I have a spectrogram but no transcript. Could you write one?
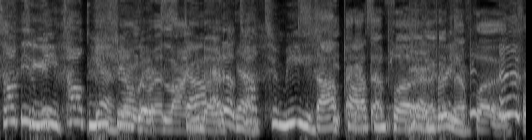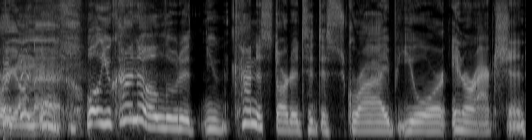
talk to me. Talk to me. Yeah. on the red line. Stop. You know, Yeah. Talk to me. Stop, got pause, that and plug. yeah, I got breathe. that plug for you on that. Well, you kind of alluded, you kind of started to describe your interaction.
